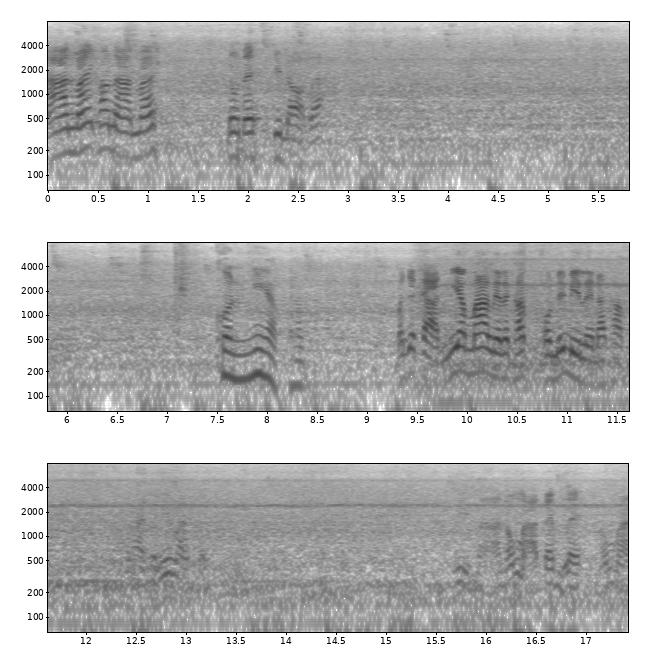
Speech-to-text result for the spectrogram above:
นานไหมเข้านานไหมดูดิกินออกแล้วคนเงียบครับ บรรยากาศเงียบมากเลยนะครับ คนไม่มีเลยนะครับถ่ายตรงนี้มาก่อนนี่หมาน้องหมาเต็มเลยน้องหมา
